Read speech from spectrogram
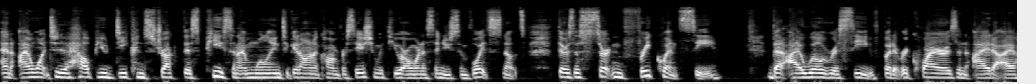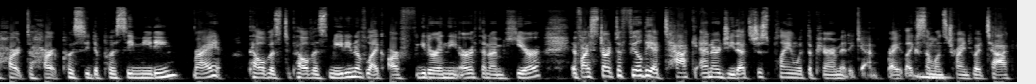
and I want to help you deconstruct this piece and I'm willing to get on a conversation with you or I want to send you some voice notes. There's a certain frequency that I will receive, but it requires an eye to eye, heart to heart, pussy to pussy meeting, right? Pelvis to pelvis meeting of like our feet are in the earth and I'm here. If I start to feel the attack energy, that's just playing with the pyramid again, right? Like mm-hmm. someone's trying to attack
